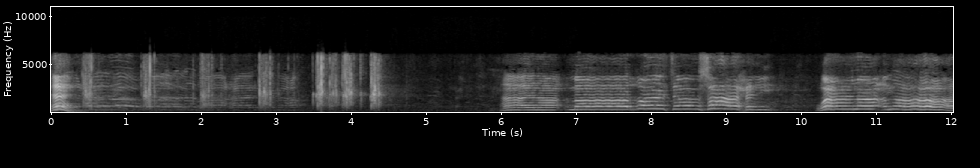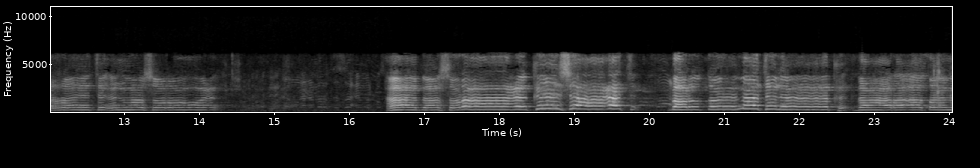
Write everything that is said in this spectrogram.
إيه أبصرعك ساعة برطمت لك برطمة أظن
